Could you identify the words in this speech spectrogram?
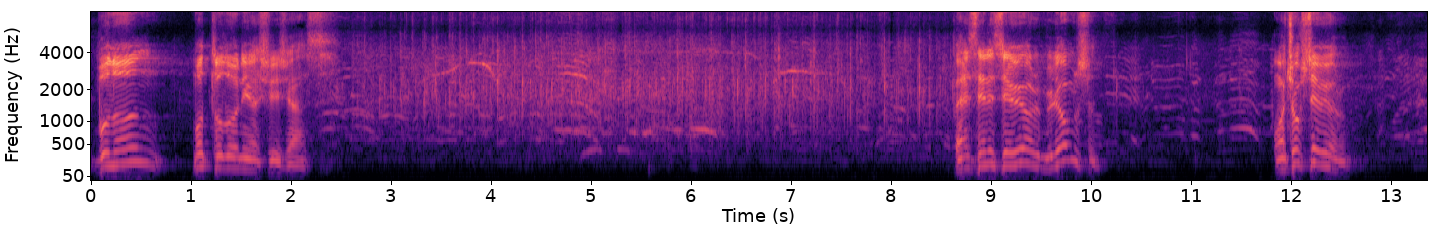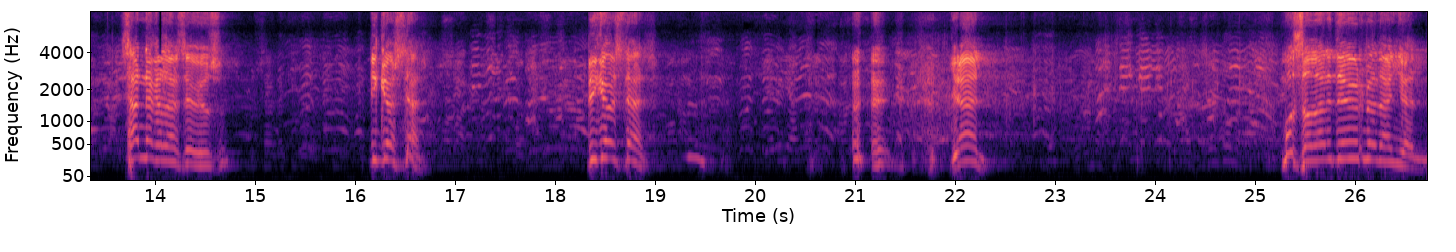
bunun mutluluğunu yaşayacağız. Ben seni seviyorum biliyor musun? Ama çok seviyorum. Sen ne kadar seviyorsun? Bir göster. Bir göster. gel. Masaları devirmeden gel.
